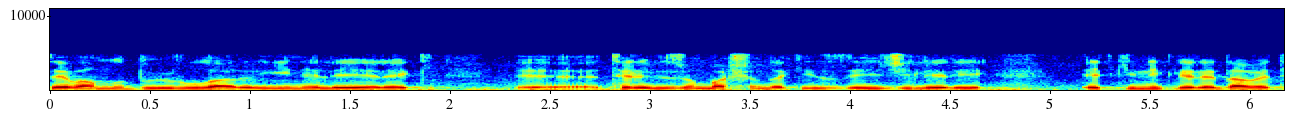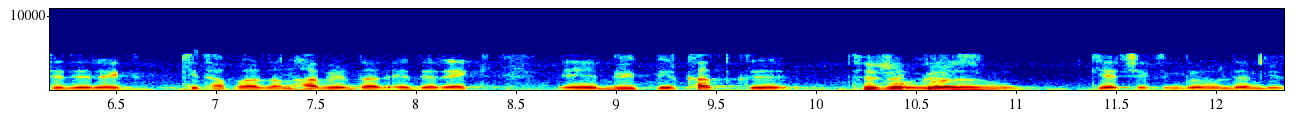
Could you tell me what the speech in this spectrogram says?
devamlı duyuruları yineleyerek, e, televizyon başındaki izleyicileri etkinliklere davet ederek, kitaplardan haberdar ederek e, büyük bir katkı Teşekkür koyuyorsun. ederim. Gerçekten gönülden bir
